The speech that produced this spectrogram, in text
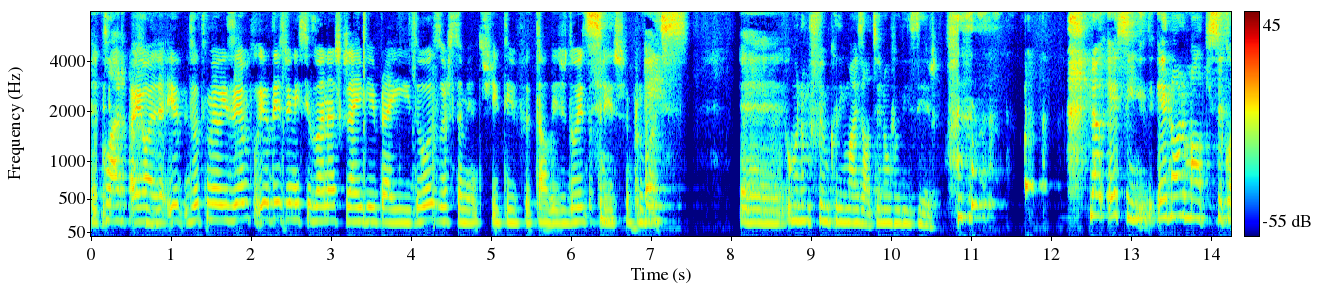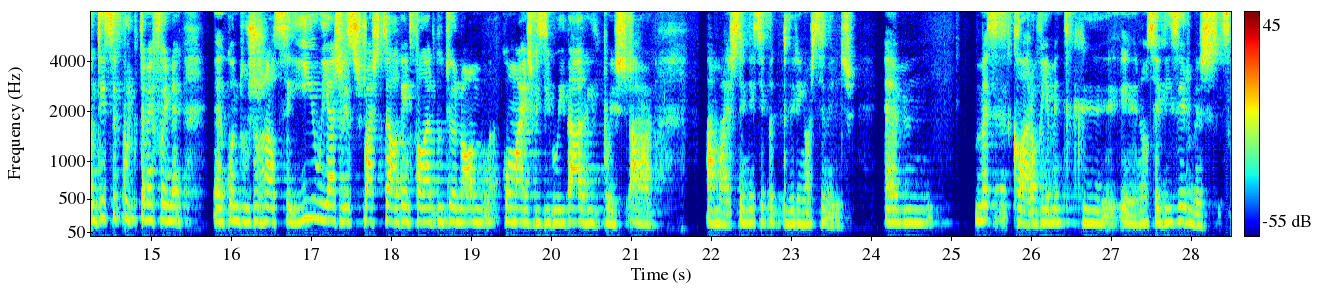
É claro. Aí, olha, dou-te o meu exemplo. Eu, desde o início do ano, acho que já enviei para aí 12 orçamentos e tive talvez dois Sim, ou três aprovados. É isso. Uh, o meu número foi um bocadinho mais alto, eu não vou dizer. não, é assim, é normal que isso aconteça porque também foi na, uh, quando o jornal saiu e às vezes basta alguém falar do teu nome com mais visibilidade e depois há, há mais tendência para te pedirem orçamentos. Um, mas, claro, obviamente que eu não sei dizer, mas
